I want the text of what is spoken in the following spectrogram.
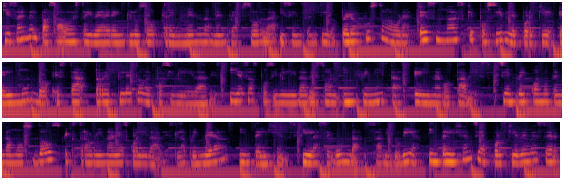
Quizá en el pasado esta idea era incluso tremendamente absurda y sin sentido, pero justo ahora es más que posible porque el mundo está repleto de posibilidades y esas posibilidades son infinitas e inagotables, siempre y cuando tengamos dos extraordinarias cualidades. La primera, inteligencia y la segunda, sabiduría. Inteligencia porque debe ser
